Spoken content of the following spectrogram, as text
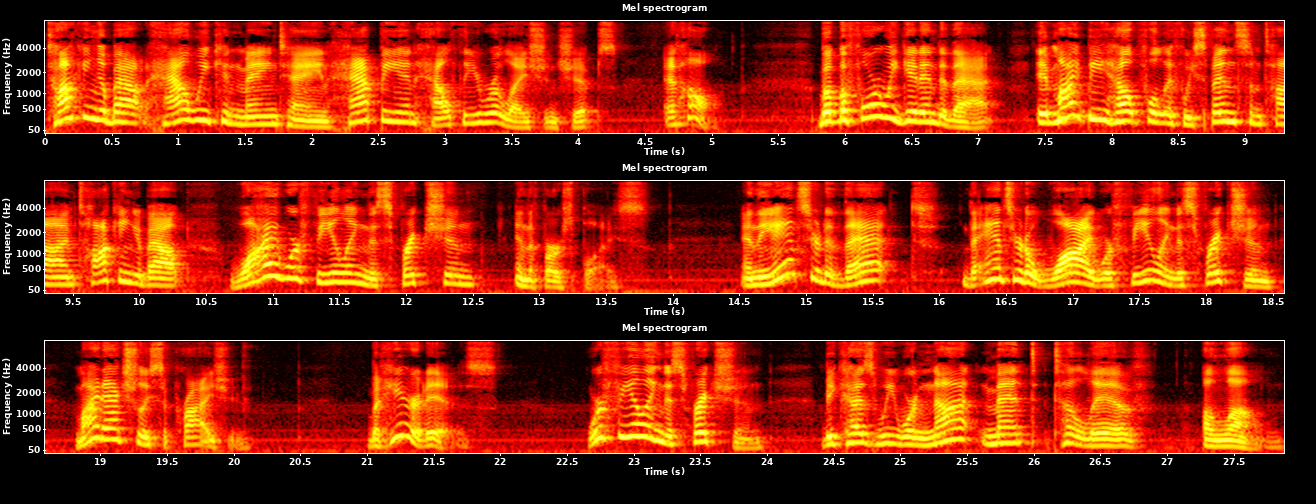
talking about how we can maintain happy and healthy relationships at home. But before we get into that, it might be helpful if we spend some time talking about why we're feeling this friction in the first place? And the answer to that, the answer to why we're feeling this friction, might actually surprise you. But here it is. We're feeling this friction because we were not meant to live alone.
